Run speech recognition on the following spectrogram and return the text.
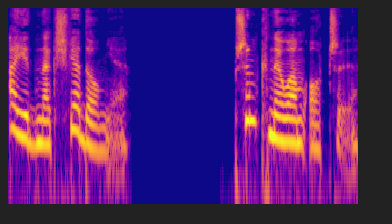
a jednak świadomie. Przymknęłam oczy.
